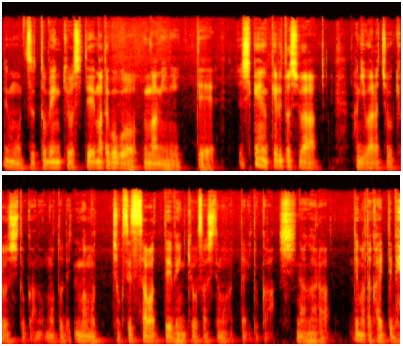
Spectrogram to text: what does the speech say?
でもずっと勉強してまた午後馬見に行ってして試験受ける年は萩原調教師とかの元で馬も直接触って勉強させてもらったりとかしながらでまた帰って勉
